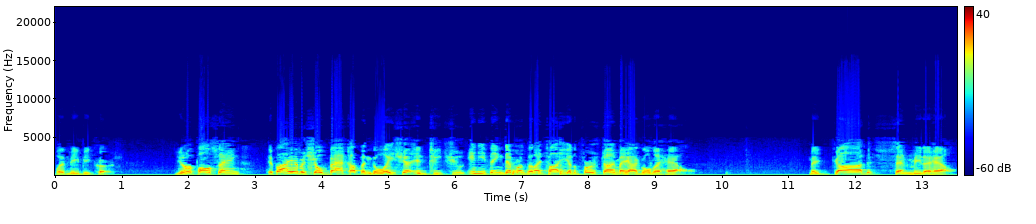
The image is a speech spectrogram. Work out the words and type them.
let me be cursed. You know what Paul's saying? If I ever show back up in Galatia and teach you anything different than I taught you the first time, may I go to hell. May God send me to hell.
